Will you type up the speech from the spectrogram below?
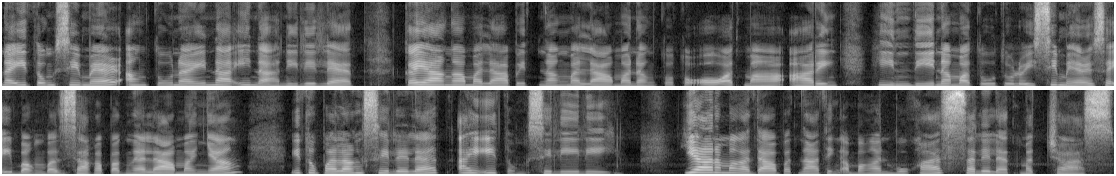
na itong si Mer ang tunay na ina ni Lilet. Kaya nga malapit nang malaman ang totoo at maaaring hindi na matutuloy si Mer sa ibang bansa kapag nalaman niyang ito palang si Lilet ay itong si Lily. Yan ang mga dapat nating abangan bukas sa Lilet Matchas.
